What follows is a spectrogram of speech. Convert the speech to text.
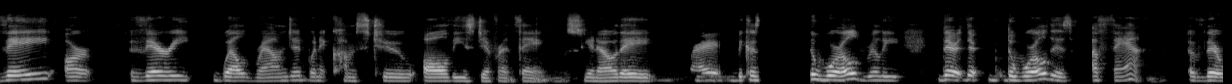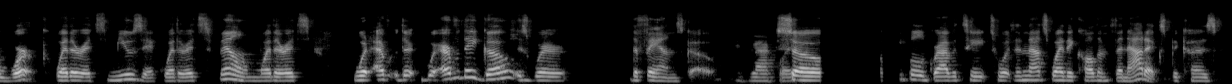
they are very well rounded when it comes to all these different things you know? They right. because the world really they're, they're, the world is a fan of their work whether it's music whether it's film whether it's whatever wherever they go is where the fans go. Exactly. So people gravitate towards and that's why they call them fanatics because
